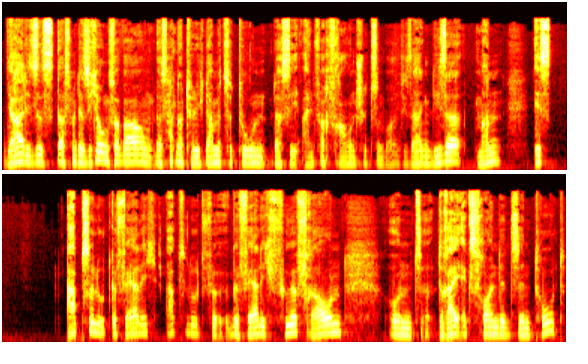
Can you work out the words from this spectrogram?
Ja, dieses, das mit der Sicherungsverwahrung, das hat natürlich damit zu tun, dass sie einfach Frauen schützen wollen. Sie sagen, dieser Mann ist absolut gefährlich, absolut für, gefährlich für Frauen und äh, drei Ex-Freunde sind tot.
